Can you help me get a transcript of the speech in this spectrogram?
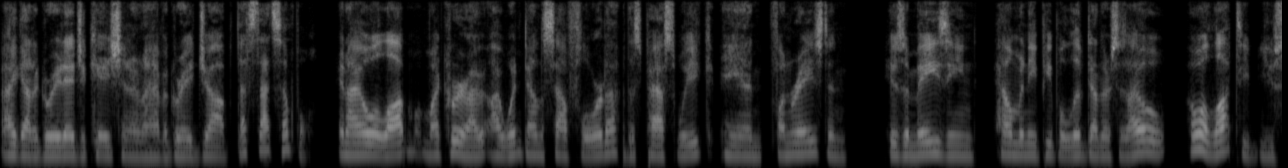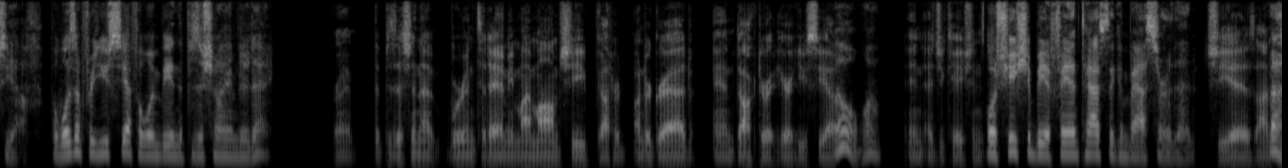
I got a great education and I have a great job. That's that simple. And I owe a lot my career. I, I went down to South Florida this past week and fundraised and it was amazing how many people live down there says I owe owe a lot to UCF. If it wasn't for UCF, I wouldn't be in the position I am today. Right. The position that we're in today. I mean, my mom, she got her undergrad and doctorate here at UCF Oh, wow. in education. Well, she should be a fantastic ambassador then. She is. I'm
